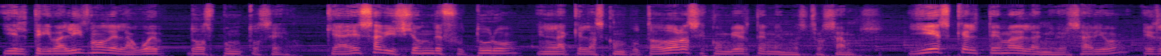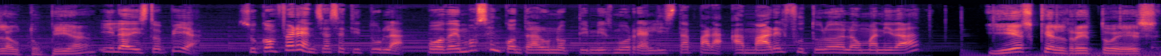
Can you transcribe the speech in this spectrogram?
y el tribalismo de la web 2.0 que a esa visión de futuro en la que las computadoras se convierten en nuestros amos. Y es que el tema del aniversario es la utopía y la distopía su conferencia se titula ¿Podemos encontrar un optimismo realista para amar el futuro de la humanidad? Y es que el reto es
